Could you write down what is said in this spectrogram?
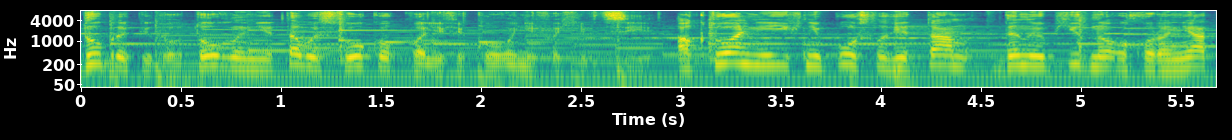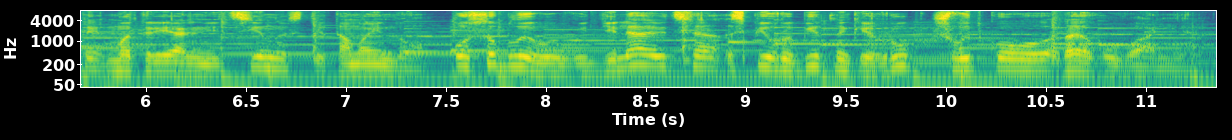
добре підготовлені та високо кваліфіковані фахівці. Актуальні їхні послуги там, де необхідно охороняти матеріальні цінності та майно. Особливо виділяються співробітники груп швидкого реагування.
